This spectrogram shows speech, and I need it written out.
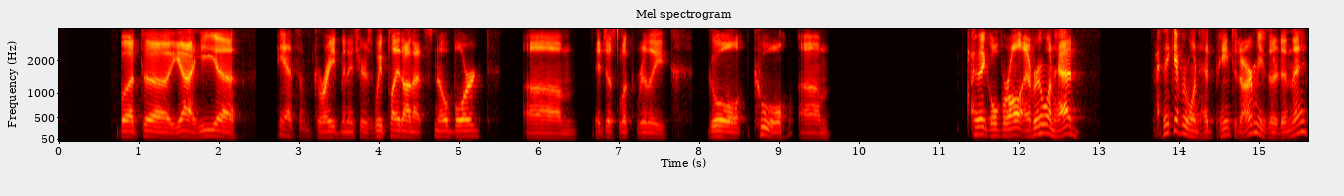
but uh, yeah, he uh, he had some great miniatures. We played on that snowboard. Um, it just looked really cool. Cool. Um, I think overall, everyone had. I think everyone had painted armies there, didn't they?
